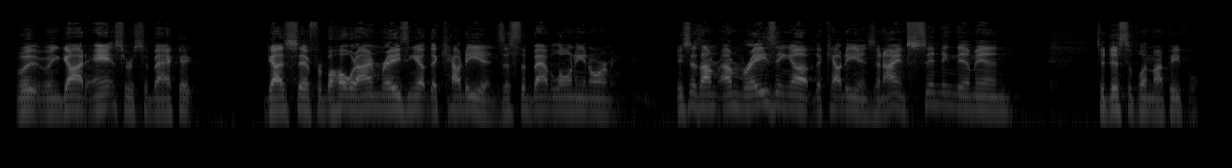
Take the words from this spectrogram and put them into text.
When God answers Habakkuk, God said, For behold, I'm raising up the Chaldeans. That's the Babylonian army. He says, I'm, I'm raising up the Chaldeans, and I am sending them in to discipline my people.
